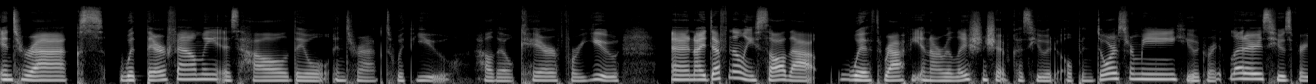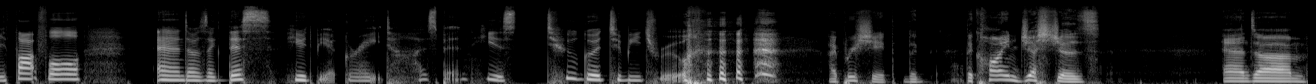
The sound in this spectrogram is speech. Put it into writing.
interacts with their family is how they will interact with you, how they'll care for you. And I definitely saw that with Rafi in our relationship because he would open doors for me, he would write letters, he was very thoughtful. And I was like, this, he would be a great husband. He is too good to be true. I appreciate the the kind gestures. And um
